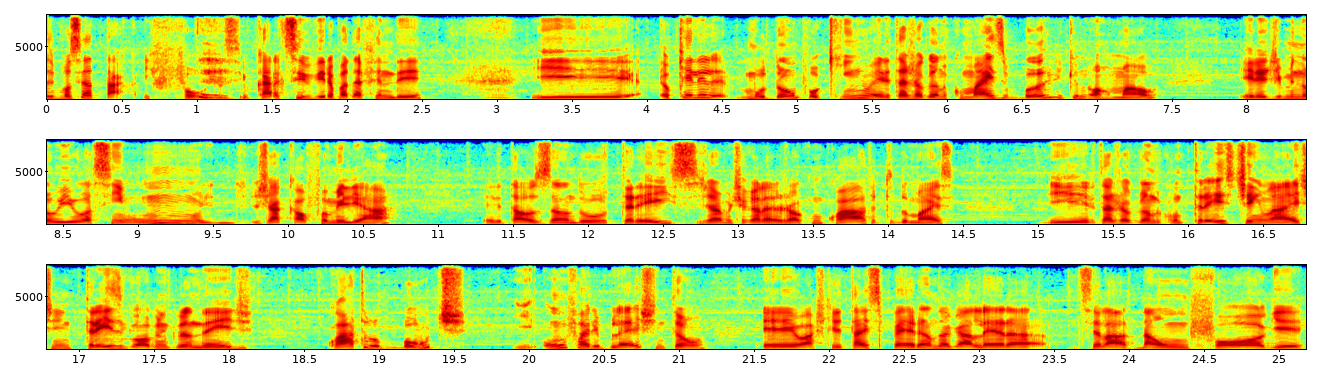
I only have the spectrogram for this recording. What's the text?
e você ataca. E foda-se. o cara que se vira para defender. E o que ele mudou um pouquinho, ele tá jogando com mais burn que o normal. Ele diminuiu, assim, um jacal familiar. Ele tá usando três. Geralmente a galera joga com quatro e tudo mais. E ele tá jogando com três Chain Lightning, três Goblin Grenade, quatro Bolt e um Fire Blast. Então, eu acho que ele tá esperando a galera, sei lá, dar um fog.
